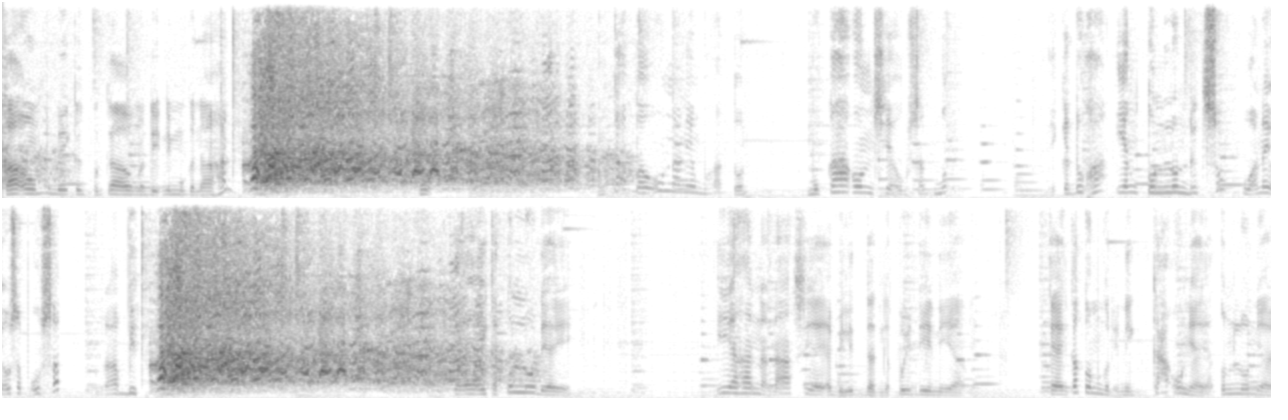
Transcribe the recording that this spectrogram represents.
kaon pud kag pagkaon nga di nimo ganahan. So, ang kabaw una niyang buhaton, mukaon siya og sagbot. Ikaduha, iyang tunlon ritso, wa nay usap-usap. Grabe. Kaya ikatulo di iyahan na na siya abilidad nga pwede niyang kaya ang kato mangod inig kaon niya tunlo niya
